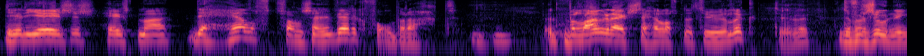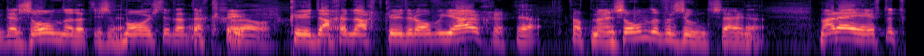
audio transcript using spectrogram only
De Heer Jezus heeft maar de helft van zijn werk volbracht. Mm het belangrijkste helft natuurlijk. Tuurlijk. De verzoening der zonden, dat is het mooiste. Dat, kun, je, kun, je, dag en nacht kun je erover juichen. Ja. Dat mijn zonden verzoend zijn. Maar hij heeft het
